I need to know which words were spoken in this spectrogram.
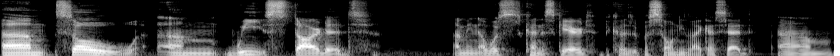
Um, so um, we started i mean i was kind of scared because it was sony like i said. Um,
